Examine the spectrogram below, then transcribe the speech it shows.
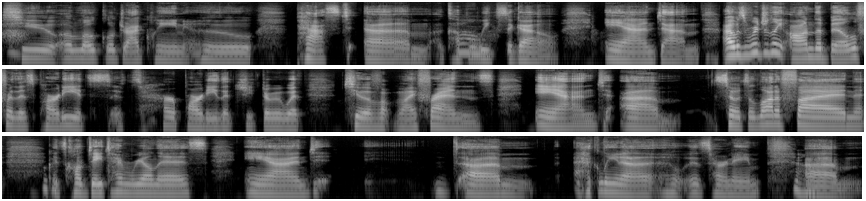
to a local drag queen who passed um a couple Oh. weeks ago and um I was originally on the bill for this party it's it's her party that she threw with two of my friends and um so it's a lot of fun Okay. it's called daytime realness and um Heklina, who is her name, Uh-huh. um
